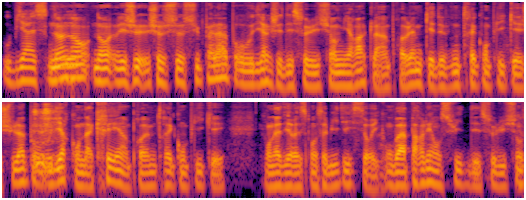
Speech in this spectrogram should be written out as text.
Ou bien est-ce que... Non, non, non, mais je ne suis pas là pour vous dire que j'ai des solutions miracles à un problème qui est devenu très compliqué. Je suis là pour vous dire qu'on a créé un problème très compliqué, qu'on a des responsabilités historiques. On va parler ensuite des solutions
